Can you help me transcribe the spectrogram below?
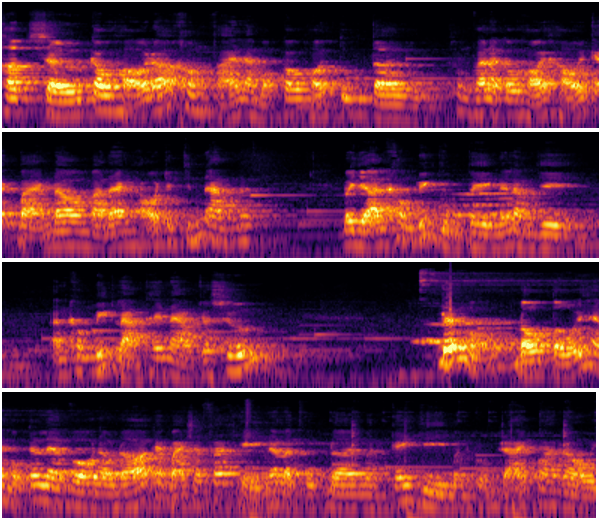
Thật sự câu hỏi đó không phải là một câu hỏi tu từ, không phải là câu hỏi hỏi các bạn đâu mà đang hỏi cho chính anh đó. Bây giờ anh không biết dùng tiền để làm gì, anh không biết làm thế nào cho sướng. Đến một độ tuổi hay một cái level nào đó, các bạn sẽ phát hiện ra là cuộc đời mình, cái gì mình cũng trải qua rồi,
